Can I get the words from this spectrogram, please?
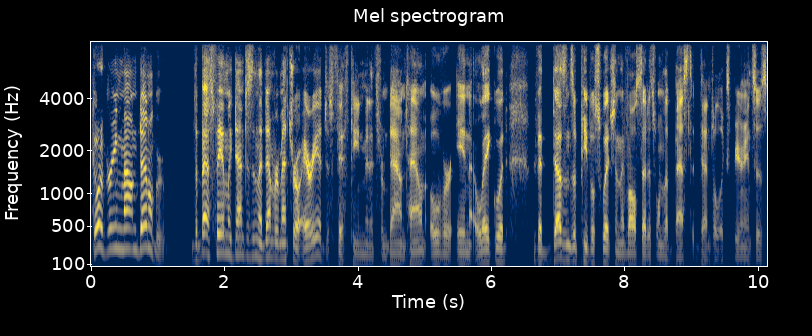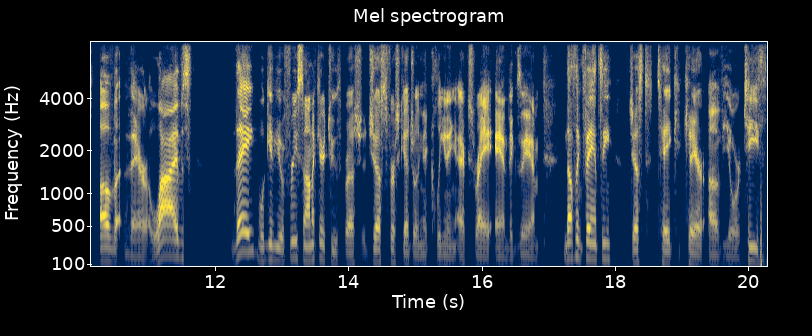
go to Green Mountain Dental Group, the best family dentist in the Denver metro area, just 15 minutes from downtown over in Lakewood. We've had dozens of people switch, and they've all said it's one of the best dental experiences of their lives. They will give you a free Sonicare toothbrush just for scheduling a cleaning, x ray, and exam. Nothing fancy, just take care of your teeth,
